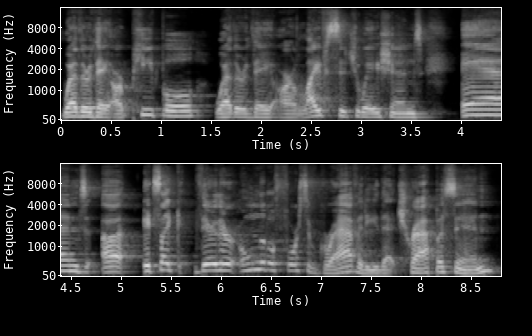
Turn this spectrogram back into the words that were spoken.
whether they are people, whether they are life situations. And uh, it's like they're their own little force of gravity that trap us in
